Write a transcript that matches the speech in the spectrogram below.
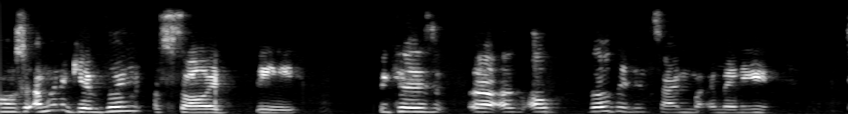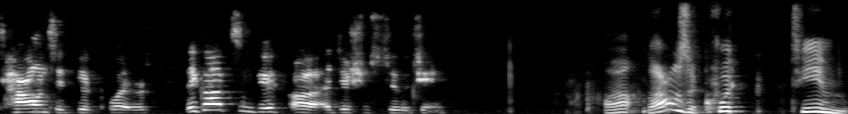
honestly, I'm going to give them a solid B because uh, although they didn't sign many talented good players, they got some good uh, additions to the team. Well, that was a quick team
